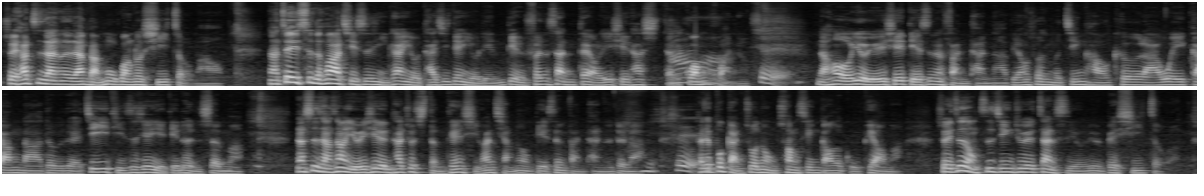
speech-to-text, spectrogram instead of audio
所以它自然而然把目光都吸走嘛。哦，那这一次的话，其实你看有台积电、有联电分散掉了一些它的光环哦，是，然后又有一些跌升的反弹啊，比方说什么金豪科啦、微刚啦，对不对？记忆体这些也跌得很深嘛。那市场上有一些人，他就是整天喜欢抢那种跌升反弹的，对吧？是，他就不敢做那种创新高的股票嘛，所以这种资金就会暂时有点被吸走了。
